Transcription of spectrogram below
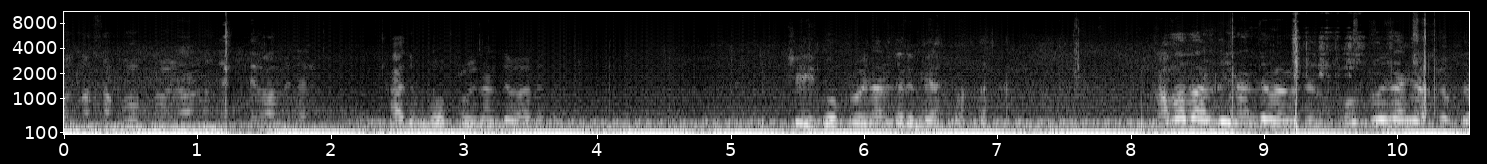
Olmazsa GoPro'yla mı de- devam edelim? Hadi GoPro ile devam edelim. Şey GoPro ile derim ya. Hava bandıyla devam edelim. GoPro ile yap yoksa.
